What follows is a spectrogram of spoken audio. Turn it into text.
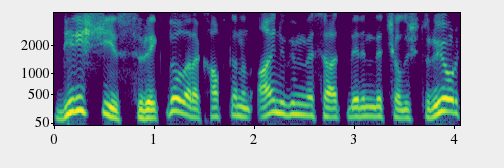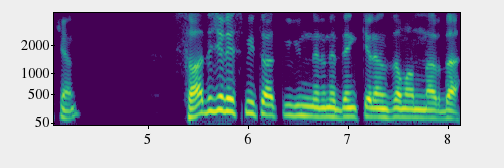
bir işçiyi sürekli olarak haftanın aynı gün ve saatlerinde çalıştırıyorken sadece resmi tatil günlerine denk gelen zamanlarda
